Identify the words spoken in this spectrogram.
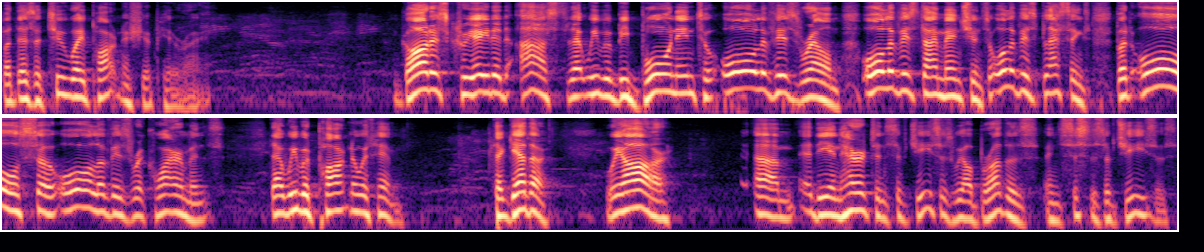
But there's a two way partnership here, right? God has created us that we would be born into all of His realm, all of His dimensions, all of His blessings, but also all of His requirements, that we would partner with Him together. We are um, the inheritance of Jesus. We are brothers and sisters of Jesus.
